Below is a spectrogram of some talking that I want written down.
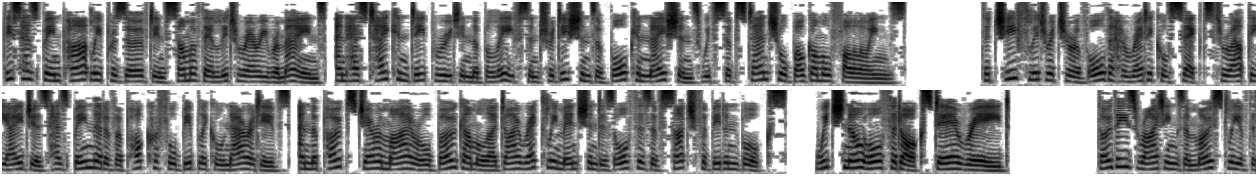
This has been partly preserved in some of their literary remains, and has taken deep root in the beliefs and traditions of Balkan nations with substantial Bogomil followings. The chief literature of all the heretical sects throughout the ages has been that of apocryphal biblical narratives, and the popes Jeremiah or Bogumil are directly mentioned as authors of such forbidden books which no Orthodox dare read. Though these writings are mostly of the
